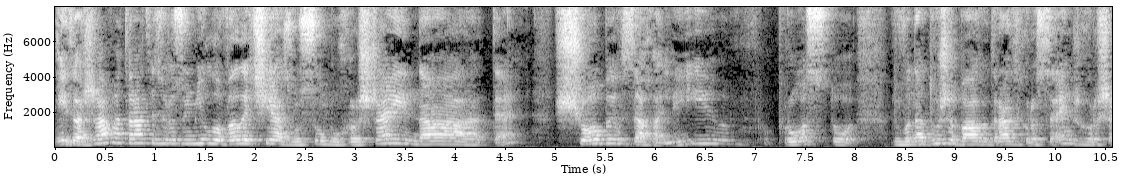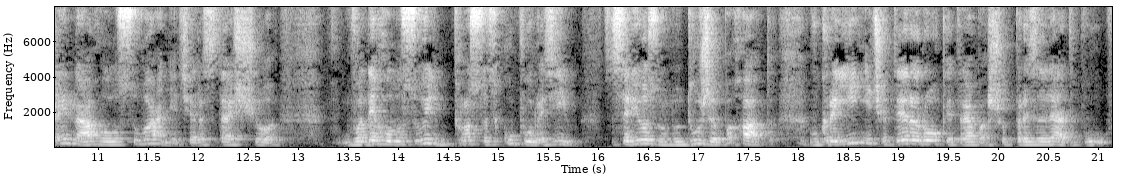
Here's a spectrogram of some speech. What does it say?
І держава тратить, зрозуміло, величезну суму грошей на те, щоб взагалі просто ну, вона дуже багато тратить грошей, грошей на голосування через те, що вони голосують просто з купу разів. Це серйозно, ну дуже багато. В Україні 4 роки треба, щоб президент був,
